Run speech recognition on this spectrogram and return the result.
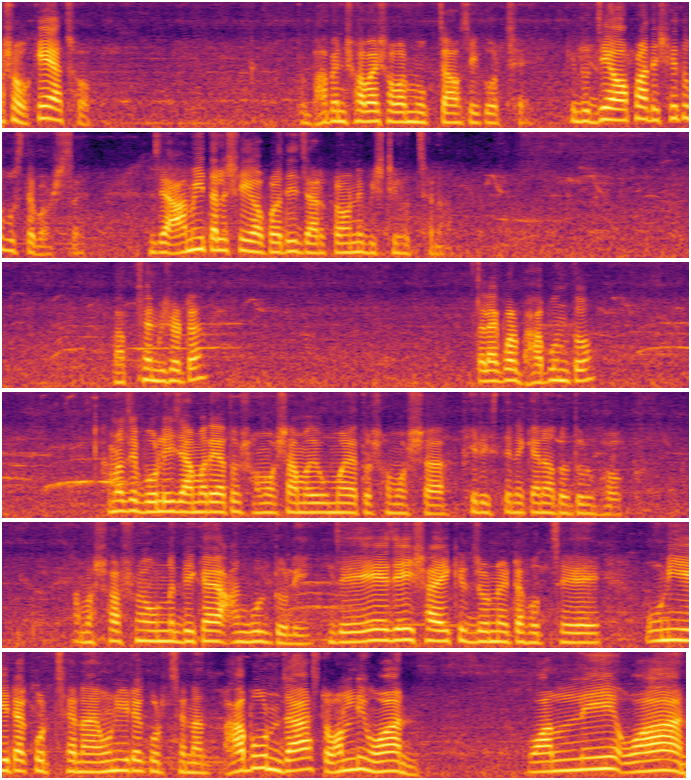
আসো, কে আছো? ভাবেন সবাই সবার মুখ চাওয়াচি করছে। কিন্তু যে অপরাধী, সে তো বুঝতে পারছে যে আমি তাহলে সেই অপরাধী যার কারণে বৃষ্টি হচ্ছে না। ভাবছেন বিষয়টা? তাহলে একবার ভাবুন তো। আমরা যে বলি যে আমাদের এত সমস্যা, আমাদের উম্মার এত সমস্যা, ফিলিস্তিনে কেন এত দুর্ভোগ? আমরা সবসময় অন্য দিকে আঙ্গুল তুলি যে এ যে এই শাইকের জন্য এটা হচ্ছে, উনি এটা করছে না, উনি এটা করছে না। ভাবুন just only one only one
